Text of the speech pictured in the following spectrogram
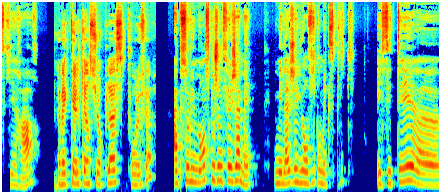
ce qui est rare. Avec quelqu'un sur place pour le faire? Absolument, ce que je ne fais jamais. Mais là, j'ai eu envie qu'on m'explique. Et c'était euh,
